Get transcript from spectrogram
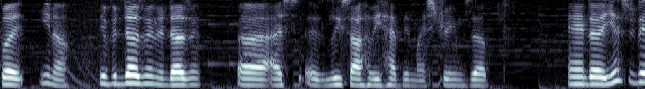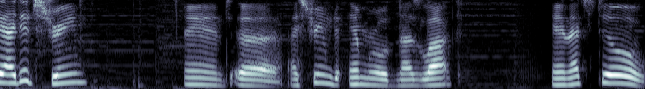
But you know, if it doesn't, it doesn't. Uh, I, at least I'll be having my streams up. And uh, yesterday I did stream, and uh, I streamed Emerald Nuzlocke, and that's still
